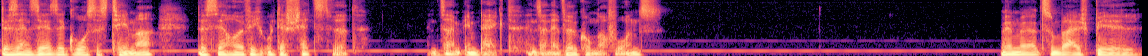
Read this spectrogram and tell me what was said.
Das ist ein sehr, sehr großes Thema, das sehr häufig unterschätzt wird in seinem Impact, in seiner Wirkung auf uns. Wenn wir zum Beispiel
